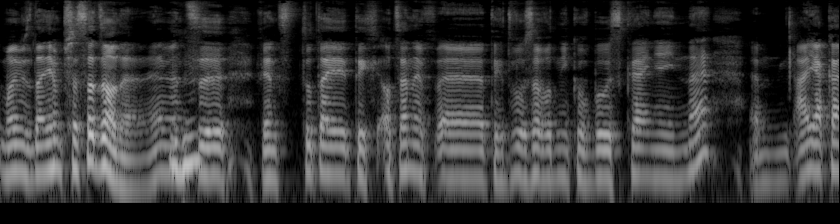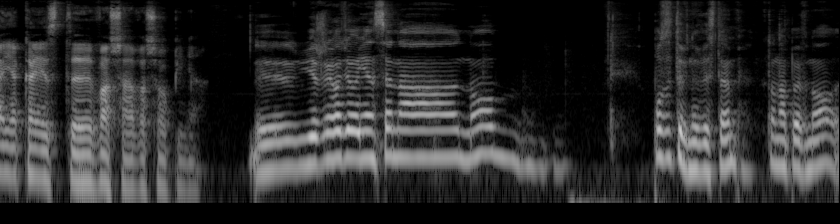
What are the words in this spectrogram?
moim zdaniem, przesadzone, nie? Więc, mhm. Y, więc tutaj tych oceny e, tych dwóch zawodników były skrajnie inne. A jaka, jaka jest e, wasza, wasza opinia? Y, jeżeli chodzi o Jensena, no pozytywny występ, to na pewno.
